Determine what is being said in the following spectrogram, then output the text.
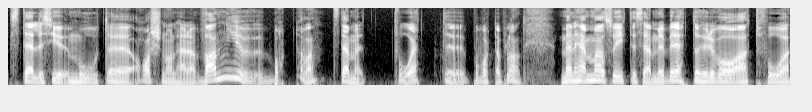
ställdes ju mot eh, Arsenal här. Vann ju borta va? Stämmer. 2-1 eh, på bortaplan. Men hemma så gick det sämre. Berätta hur det var att få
